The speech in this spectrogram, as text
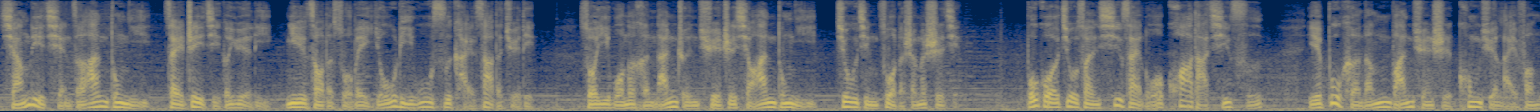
强烈谴责安东尼在这几个月里捏造的所谓尤利乌斯·凯撒的决定，所以我们很难准确知晓安东尼究竟做了什么事情。不过，就算西塞罗夸大其词，也不可能完全是空穴来风。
